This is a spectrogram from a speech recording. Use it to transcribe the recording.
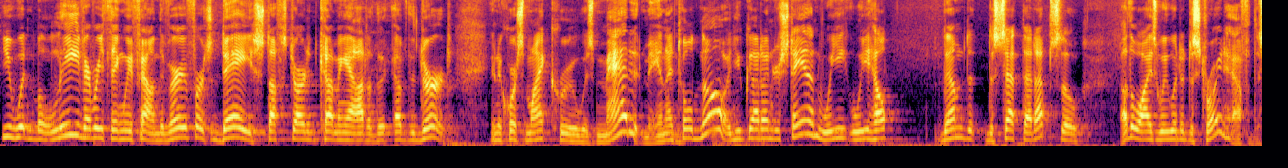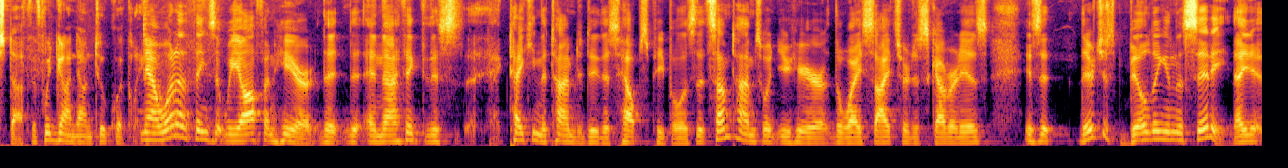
you wouldn't believe everything we found. The very first day, stuff started coming out of the of the dirt, and of course, my crew was mad at me. And I told, no, you've got to understand, we we helped them to, to set that up. So otherwise, we would have destroyed half of the stuff if we'd gone down too quickly. Now, one of the things that we often hear that, and I think this taking the time to do this helps people is that sometimes what you hear the way sites are discovered is is that they're just building in the city. They,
